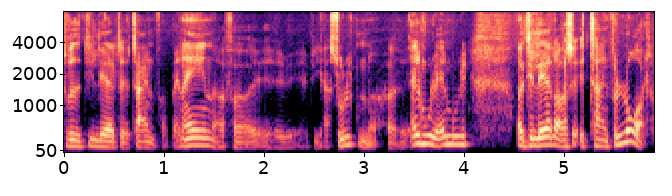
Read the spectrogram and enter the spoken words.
du ved, de lærte tegn for banan, og for, øh, jeg er sulten, og alt muligt, alt muligt. Og de lærte også et tegn for lort.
